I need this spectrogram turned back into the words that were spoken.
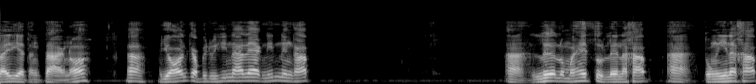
รายละเอียดต่างๆเนาะอะย้อนกลับไปดูที่หน้าแรกนิดนึงครับอ่าเลื่อนลงมาให้สุดเลยนะครับอ่าตรงนี้นะครับ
